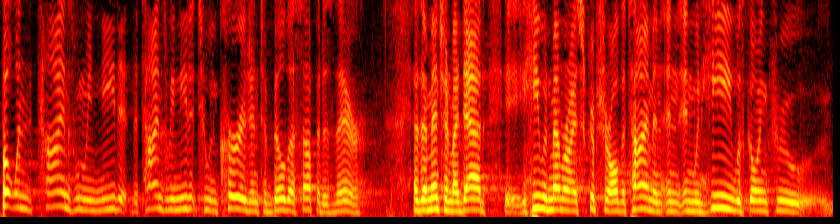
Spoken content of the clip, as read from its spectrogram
But when the times when we need it, the times we need it to encourage and to build us up, it is there. As I mentioned, my dad, he would memorize scripture all the time. And, and, and when he was going through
